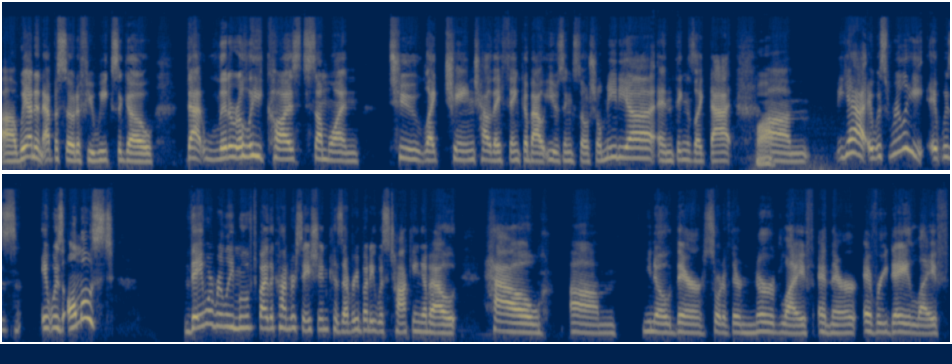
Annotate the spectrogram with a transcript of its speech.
Uh, we had an episode a few weeks ago that literally caused someone to like change how they think about using social media and things like that Wow. um yeah, it was really it was it was almost they were really moved by the conversation because everybody was talking about how um you know their sort of their nerd life and their everyday life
